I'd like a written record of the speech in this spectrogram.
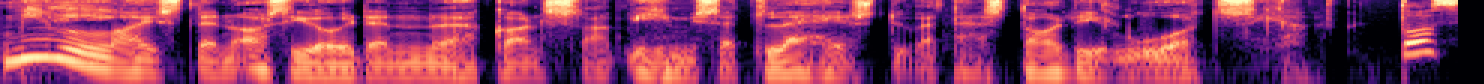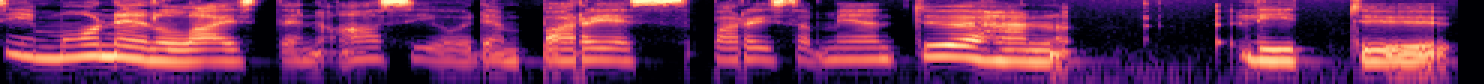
Millaisten asioiden kanssa ihmiset lähestyvät stadiluotsia? Tosi monenlaisten asioiden parissa. parissa. Meidän työhän liittyy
